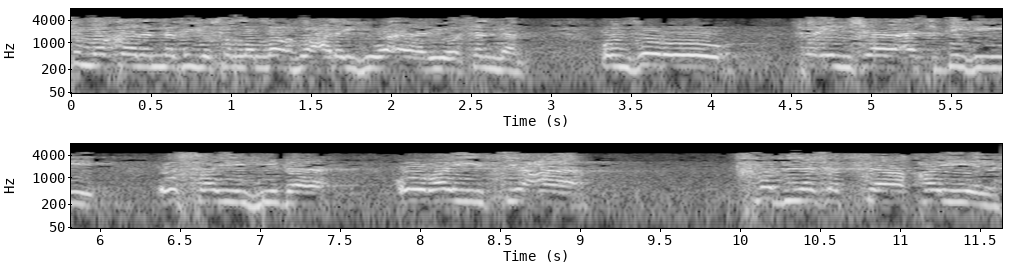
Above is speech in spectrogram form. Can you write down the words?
ثم قال النبي صلى الله عليه وآله وسلم انظروا فإن جاءت به أصيهب أريسع خبلج الساقين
